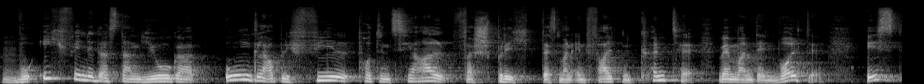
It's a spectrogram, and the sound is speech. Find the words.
Mhm. Wo ich finde, dass dann Yoga unglaublich viel Potenzial verspricht, das man entfalten könnte, wenn man denn wollte, ist,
